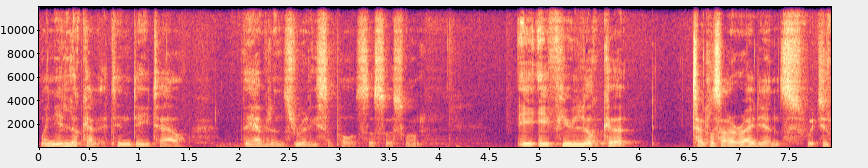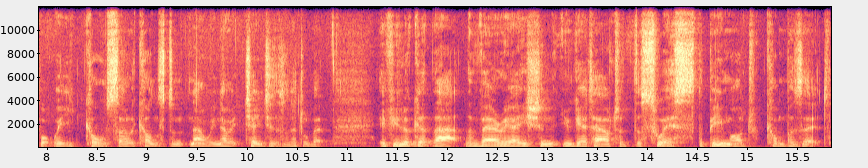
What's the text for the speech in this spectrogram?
when you look at it in detail, the evidence really supports the Swiss one. If you look at total solar radiance, which is what we call solar constant now, we know it changes a little bit. If you look at that, the variation that you get out of the Swiss, the PMOD composite,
